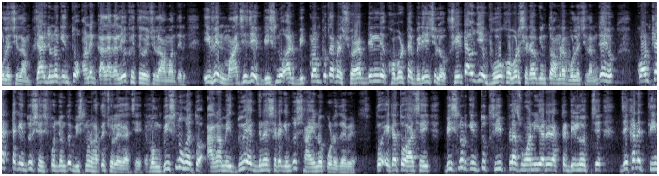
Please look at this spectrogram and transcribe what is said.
বলেছিলাম। যার জন্য কিন্তু অনেক গালাগালিও খেতে হয়েছিল আমাদের। ইভেন মাঝে যে বিষ্ণু আর বিক্রম প্রতাপের সোয়াব ডিল নিয়ে খবরটা বেরিয়েছিল, সেটাও যে ভুয়ো খবর সেটাও কিন্তু আমরা বলেছিলাম। যাই হোক কন্ট্রাক্টটা কিন্তু শেষ পর্যন্ত বিষ্ণুর হাতে চলে গেছে এবং বিষ্ণু হয়তো আগামী দু একদিনে সেটা কিন্তু সাইনও করে দেবে। তো এটা তো আছেই। বিষ্ণুর কিন্তু থ্রি প্লাস ওয়ান ইয়ারের একটা ডিল হচ্ছে, যেখানে তিন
